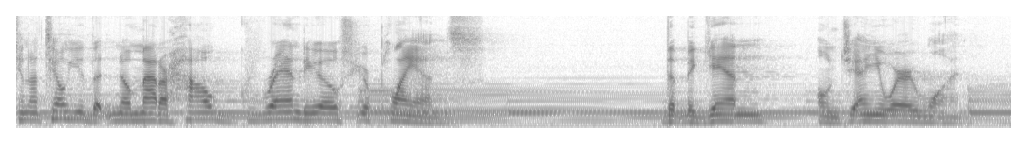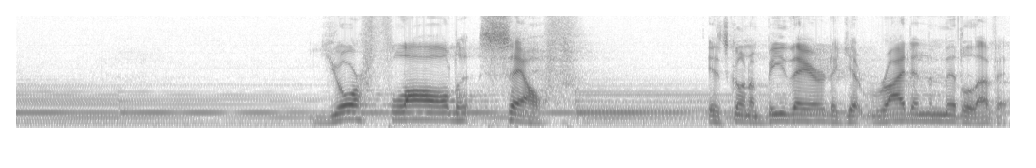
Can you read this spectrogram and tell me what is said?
Can I tell you that no matter how grandiose your plans that begin on January 1, your flawed self is going to be there to get right in the middle of it,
